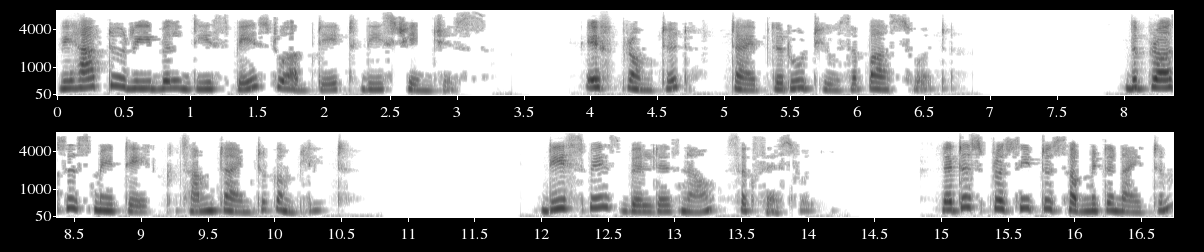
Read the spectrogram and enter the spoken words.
We have to rebuild DSpace to update these changes. If prompted, type the root user password. The process may take some time to complete. DSpace build is now successful. Let us proceed to submit an item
